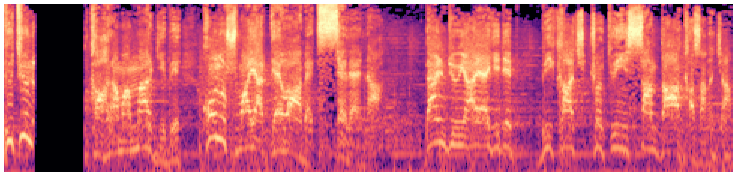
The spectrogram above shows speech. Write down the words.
bütün kahramanlar gibi konuşmaya devam et Selena. Ben dünyaya gidip birkaç kötü insan daha kazanacağım.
